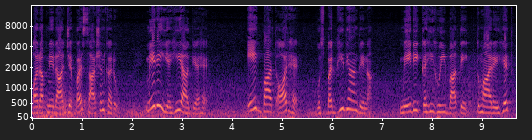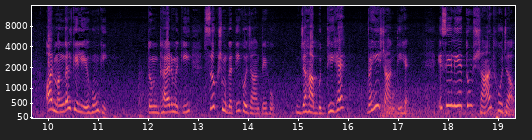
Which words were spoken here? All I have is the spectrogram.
और अपने राज्य पर शासन करो। मेरी यही आज्ञा है। एक बात और है, उस पर भी ध्यान देना। मेरी कही हुई बातें तुम्हारे हित और मंगल के लिए होंगी। तुम धर्म की सूक्ष्म गति को जानते हो। जहाँ बुद्धि है, वहीं शांति है। इसीलिए तुम शांत हो जाओ।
